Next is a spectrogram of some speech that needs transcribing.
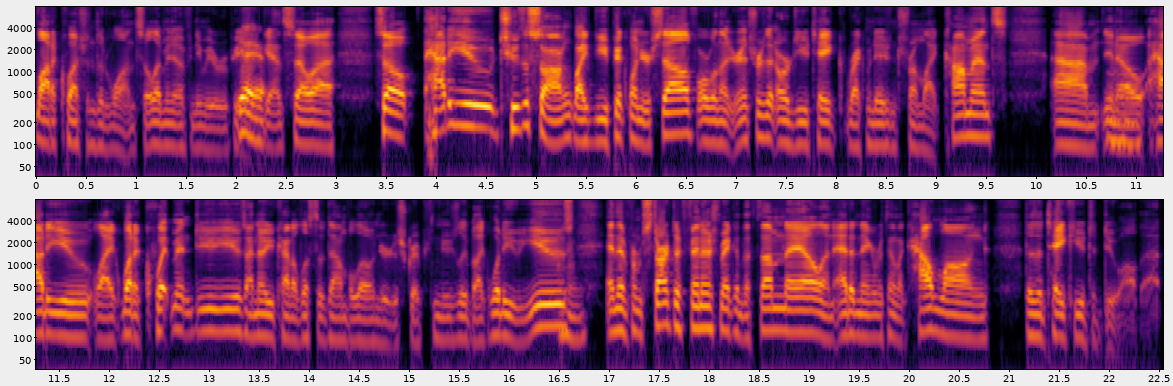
lot of questions in one. So let me know if you need me to repeat yeah, it yeah. again. So, uh, so how do you choose a song? Like, do you pick one yourself, or one that you're interested in, or do you take recommendations from like comments? Um, you mm-hmm. know, how do you like? What equipment do you use? I know you kind of listed down below in your description usually, but like, what do you use? Mm-hmm. And then from start to finish, making the thumbnail and editing everything. Like, how long does it take you to do all that?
